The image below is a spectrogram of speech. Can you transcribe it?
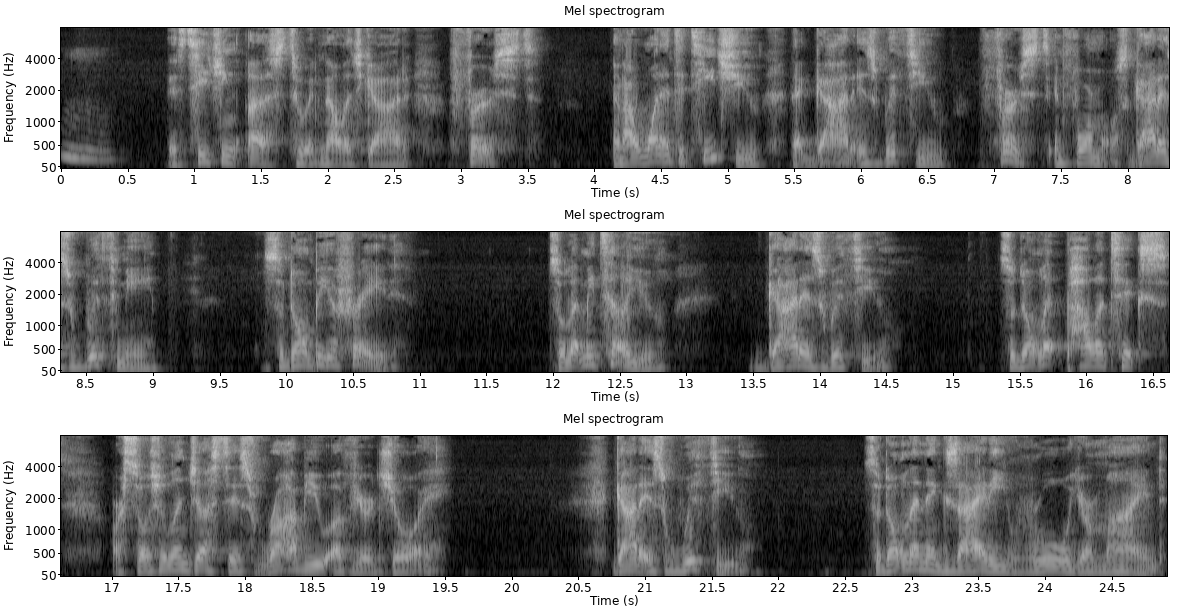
Mm-hmm. It's teaching us to acknowledge God first. And I wanted to teach you that God is with you first and foremost. God is with me. So don't be afraid. So let me tell you, God is with you. So don't let politics or social injustice rob you of your joy. God is with you. So don't let anxiety rule your mind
